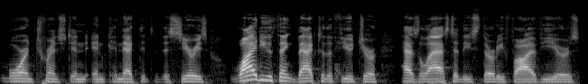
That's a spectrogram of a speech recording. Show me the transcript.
more entrenched and, and, connected to this series. Why do you think Back to the Future has lasted these 35 years,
